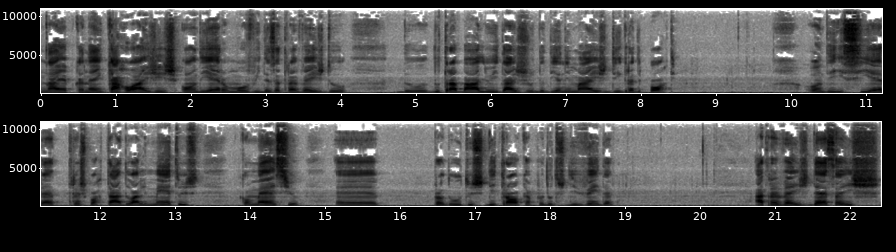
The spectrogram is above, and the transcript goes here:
na época né, em carruagens, onde eram movidas através do, do, do trabalho e da ajuda de animais de grande porte, onde se era transportado alimentos, comércio, é, produtos de troca, produtos de venda. Através dessas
